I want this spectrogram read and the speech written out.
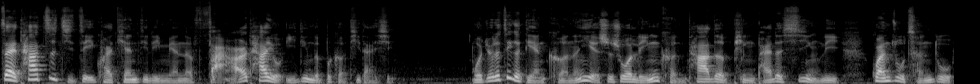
在他自己这一块天地里面呢，反而它有一定的不可替代性。我觉得这个点可能也是说林肯它的品牌的吸引力、关注程度。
